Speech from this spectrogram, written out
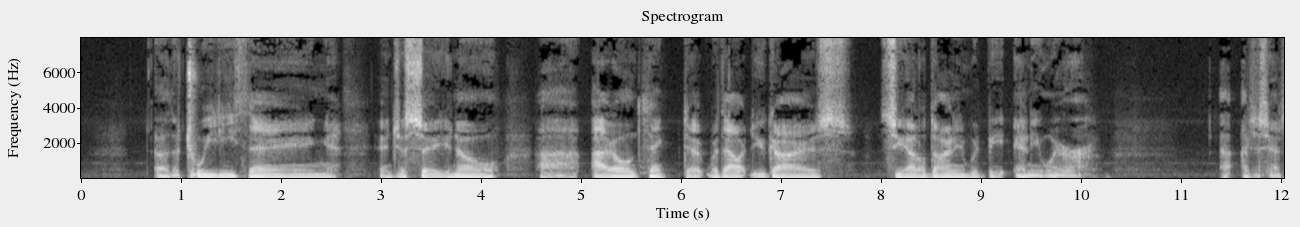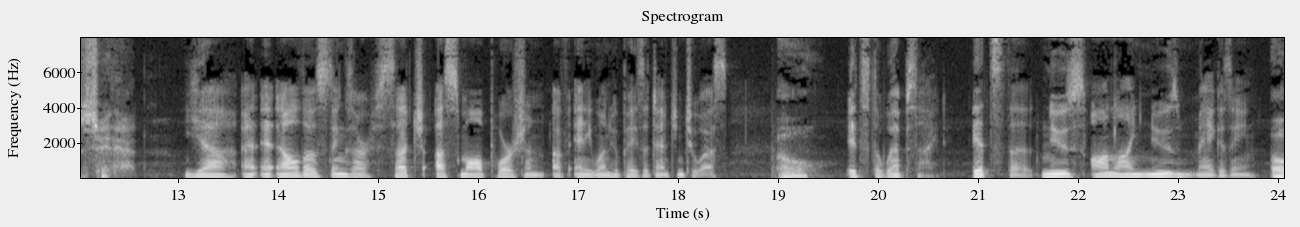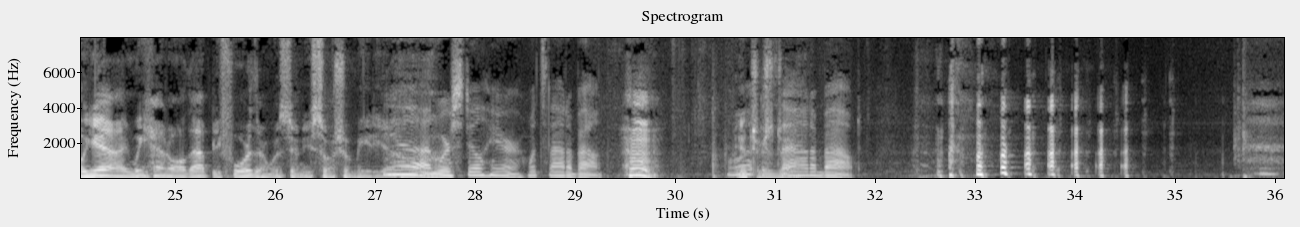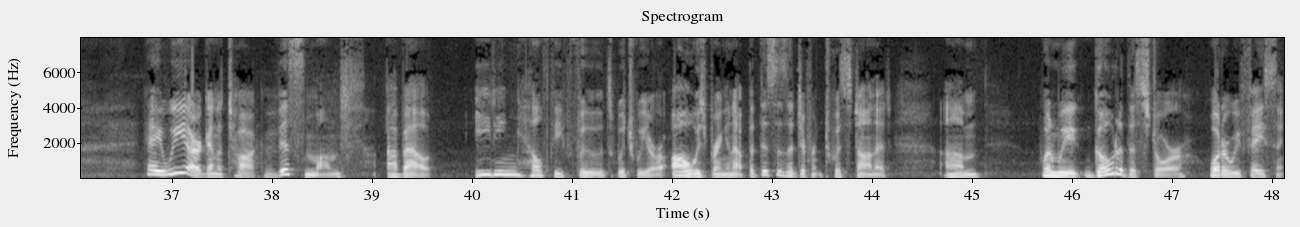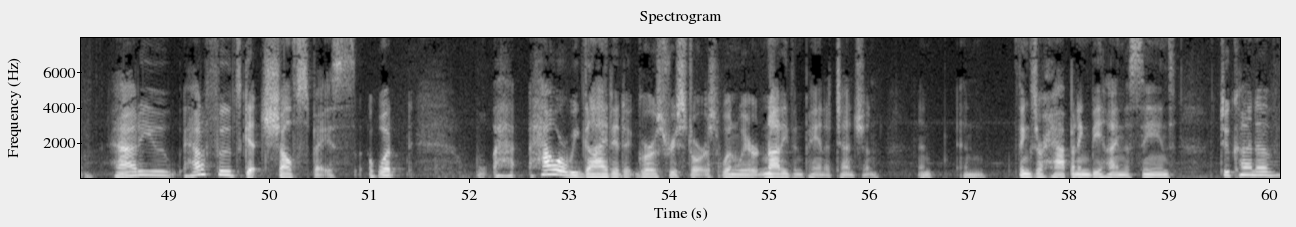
uh, the Tweety thing, and just say, you know, uh, I don't think that without you guys, Seattle Dining would be anywhere. I, just had to say that. Yeah, and, and all those things are such a small portion of anyone who pays attention to us. Oh, It's the website. It's the news online news magazine. oh yeah, and we had all that before there was any social media. Yeah, and we're still here. What's that about? Hmm. What is Interesting. that about? hey, we are going to talk this month about eating healthy foods, which we are always bringing up, but this is a different twist on it. Um, when we go to the store, what are we facing? How do you how do foods get shelf space? What how are we guided at grocery stores when we're not even paying attention and and things are happening behind the scenes to kind of,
